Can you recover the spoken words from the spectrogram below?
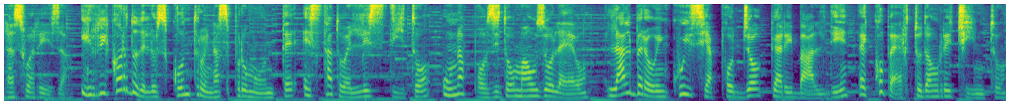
la sua resa. In ricordo dello scontro in Aspromonte è stato allestito un apposito mausoleo. L'albero in cui si appoggiò Garibaldi è coperto da un recinto.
